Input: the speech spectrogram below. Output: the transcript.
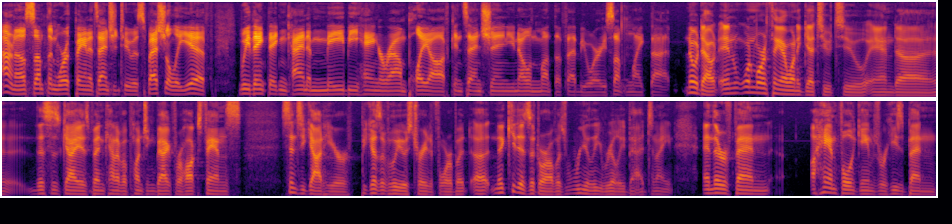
I don't know, something worth paying attention to, especially if we think they can kind of maybe hang around playoff contention, you know, in the month of February, something like that. No doubt. And one more thing I want to get to too, and uh, this is guy has been kind of a punching bag for Hawks fans since he got here because of who he was traded for. But uh, Nikita Zadorov was really, really bad tonight, and there have been a handful of games where he's been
